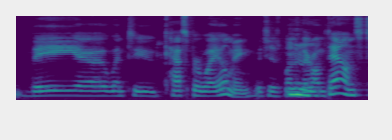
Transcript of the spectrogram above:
they uh, went to Casper, Wyoming, which is one of their hometowns,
